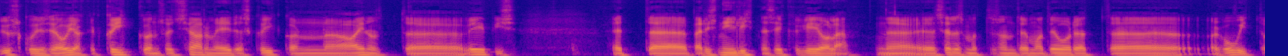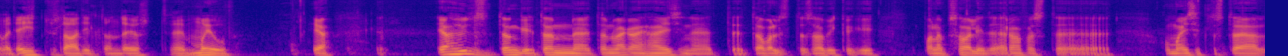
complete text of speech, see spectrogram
justkui see hoiak, et kõik on sotsiaalmeedias, kõik on ainult veebis et äh, päris nii lihtne see ikkagi ei ole. Äh, ja selles mõttes on tema teooriad äh, väga huvitavad ja esitluslaadilt on ta just mõjuv. jah, jah, üldiselt ongi, ta on, ta on väga hea esineja, et tavaliselt ta saab ikkagi, paneb saalide rahvast oma esitluste ajal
